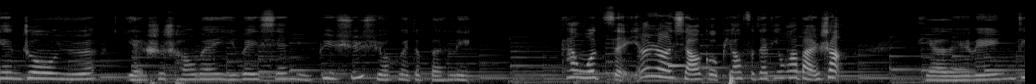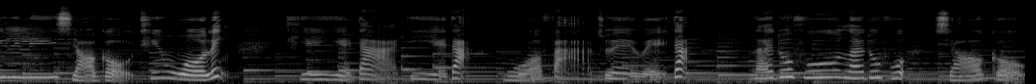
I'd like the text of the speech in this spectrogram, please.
念咒语也是成为一位仙女必须学会的本领。看我怎样让小狗漂浮在天花板上！天灵灵，地灵灵，小狗听我令，天也大，地也大，魔法最伟大。来多福，来多福，小狗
